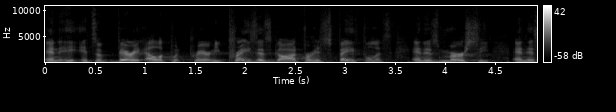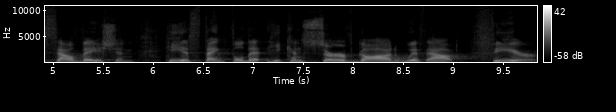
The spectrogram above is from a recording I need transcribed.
And it's a very eloquent prayer. He praises God for his faithfulness and his mercy and his salvation. He is thankful that he can serve God without fear.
